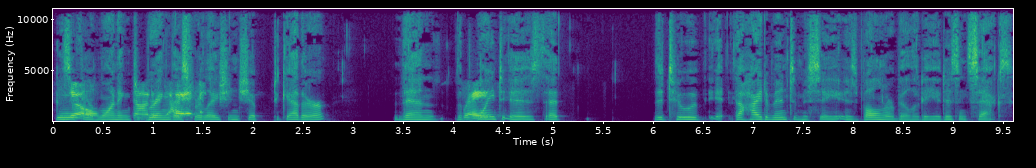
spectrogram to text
Because no, if you're wanting to bring this relationship together, then the right. point is that the two, of, the height of intimacy is vulnerability. It isn't sex.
